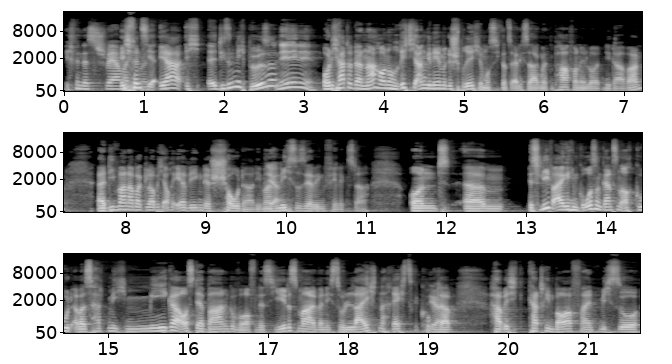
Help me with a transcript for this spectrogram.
Ich finde es schwer ich manchmal. finde es, ja, ich, äh, die sind nicht böse. Nee, nee, nee. Und ich hatte danach auch noch richtig angenehme Gespräche, muss ich ganz ehrlich sagen, mit ein paar von den Leuten, die da waren. Äh, die waren aber, glaube ich, auch eher wegen der Show da. Die waren Ja. nicht so sehr wegen Felix da. Und ähm, es lief eigentlich im Großen und Ganzen auch gut, aber es hat mich mega aus der Bahn geworfen, dass jedes Mal, wenn ich so leicht nach rechts geguckt Ja. habe, habe ich Katrin Bauerfeind mich so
